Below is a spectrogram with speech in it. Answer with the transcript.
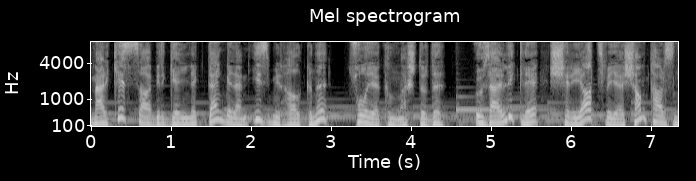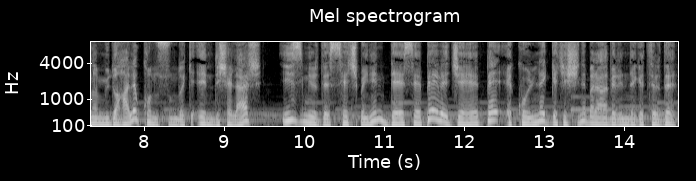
merkez sağ bir gelenekten gelen İzmir halkını sola yakınlaştırdı. Özellikle şeriat ve yaşam tarzına müdahale konusundaki endişeler İzmir'de seçmenin DSP ve CHP ekolüne geçişini beraberinde getirdi.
